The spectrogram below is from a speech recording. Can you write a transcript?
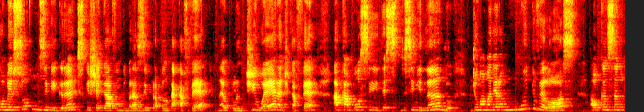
Começou com os imigrantes que chegavam do Brasil para plantar café, né? o plantio era de café, acabou se disseminando de uma maneira muito veloz alcançando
